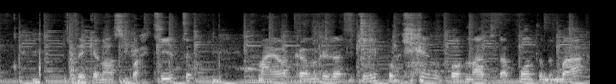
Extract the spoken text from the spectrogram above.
Esse aqui é o nosso quartito. Maior cama que eu já fiquei, porque é no formato da ponta do barco.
